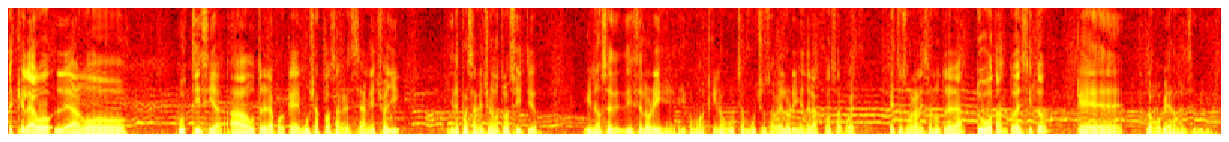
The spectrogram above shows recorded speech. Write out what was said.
es que le hago, le hago justicia a Utrera porque hay muchas cosas que se han hecho allí y después se han hecho en otros sitios y no se dice el origen. Y como aquí nos gusta mucho saber el origen de las cosas, pues esto se organizó en Utrera, tuvo tanto éxito que lo copiaron en Sevilla.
